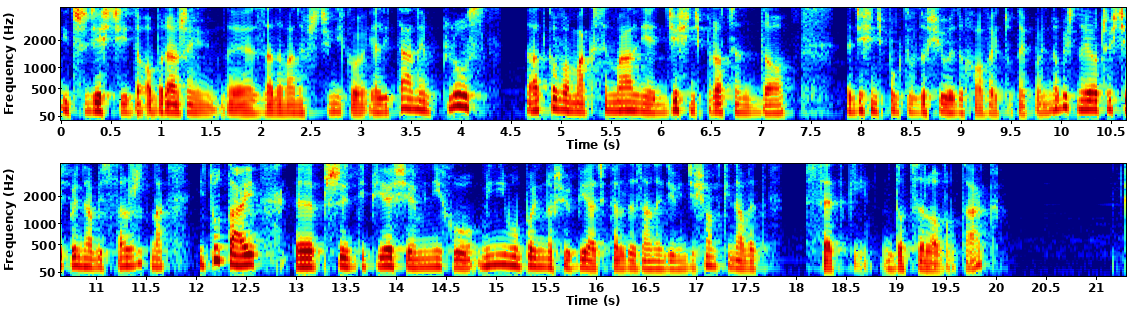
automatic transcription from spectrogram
i 30 do obrażeń e, zadawanych przeciwnikom elitanym, plus dodatkowo maksymalnie 10% do 10 punktów do siły duchowej tutaj powinno być. No i oczywiście powinna być starożytna. I tutaj e, przy DPS-ie mnichu minimum powinno się wbijać kaldezany 90, nawet setki docelowo, tak? Ok,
